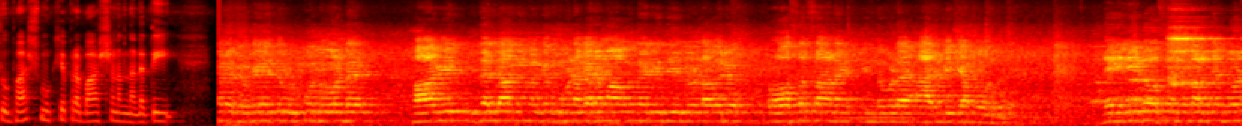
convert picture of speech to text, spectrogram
Subhash മുഖ്യപ്രഭാഷണം നടത്തി. ഹൃദയത്തിൽ ഉൾക്കൊണ്ടുകൊണ്ട് ഭാവിയിൽ ഇതെല്ലാം നിങ്ങൾക്ക് ഗുണകരമാകുന്ന രീതിയിലുള്ള ഒരു പ്രോസസ്സാണ് ഇന്നിവിടെ ആരംഭിക്കാൻ പോകുന്നത്. ഡെയിലി ഡോസ് എന്ന് പറഞ്ഞപ്പോൾ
